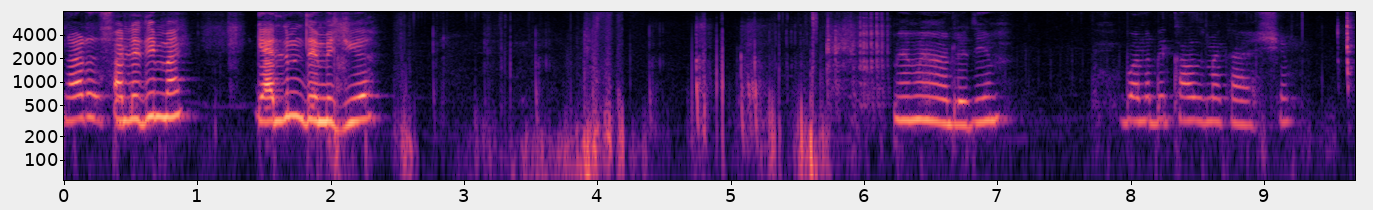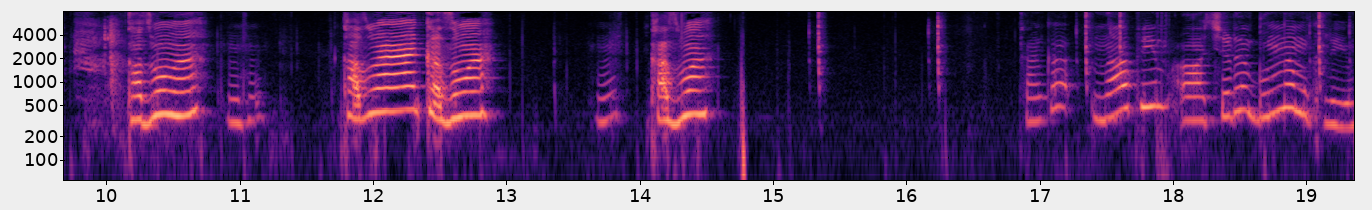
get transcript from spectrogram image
Neredesin? Halledeyim ben. Geldim demirciye. Hemen halledeyim. Bana bir kazma karşı. Kazma mı? Hı hı. Kazma, kazma. Hı? Kazma. Kanka ne yapayım? Ağaçları bununla mı kırayım?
